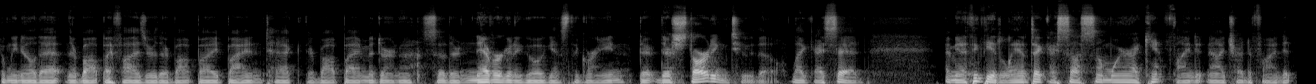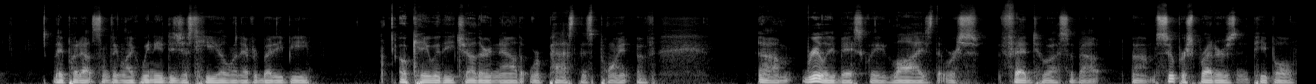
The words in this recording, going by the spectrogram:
and we know that. And they're bought by Pfizer, they're bought by BioNTech, they're bought by Moderna, so they're never going to go against the grain. They're they're starting to though. Like I said, I mean, I think the Atlantic I saw somewhere. I can't find it now. I tried to find it. They put out something like, "We need to just heal and everybody be okay with each other now that we're past this point of." Um, really, basically, lies that were fed to us about um, super spreaders and people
